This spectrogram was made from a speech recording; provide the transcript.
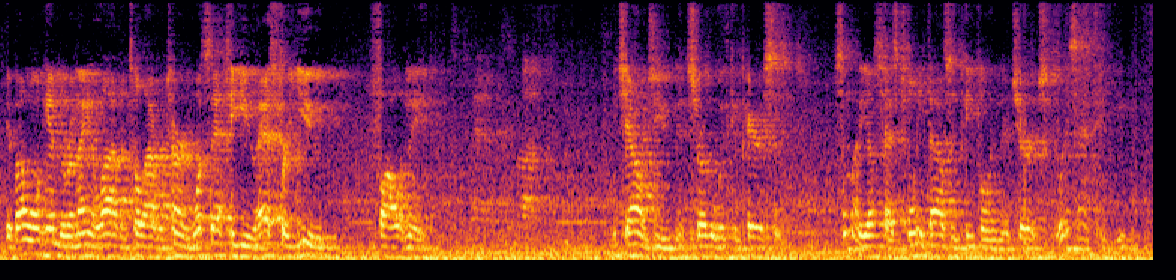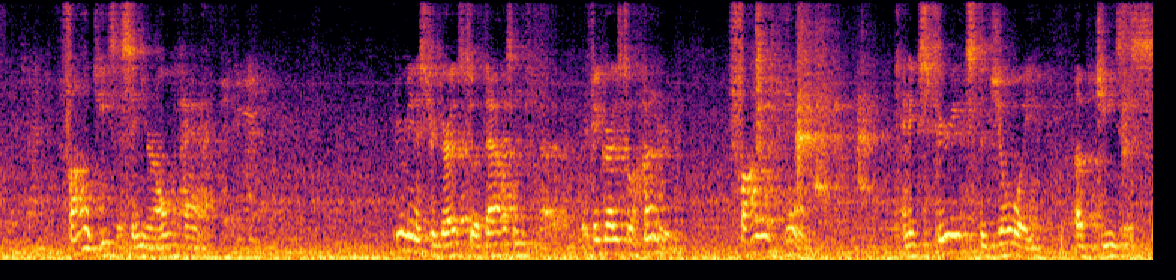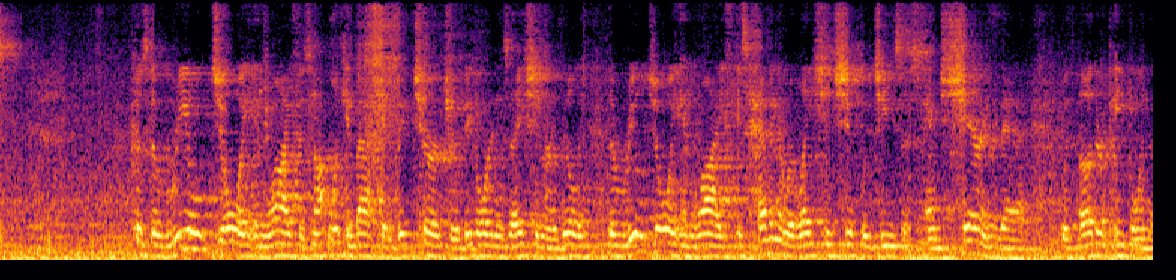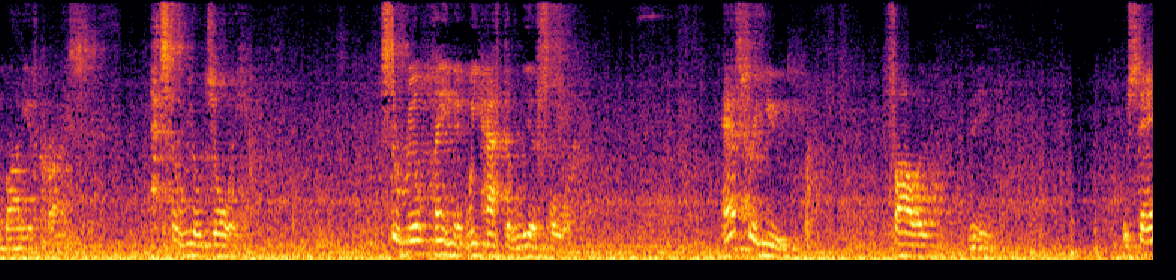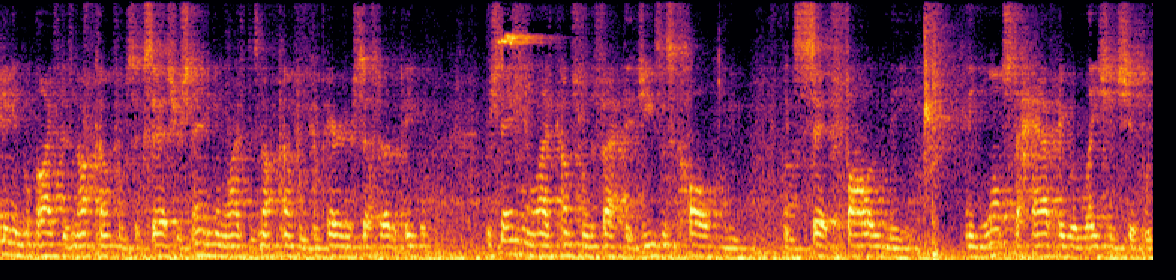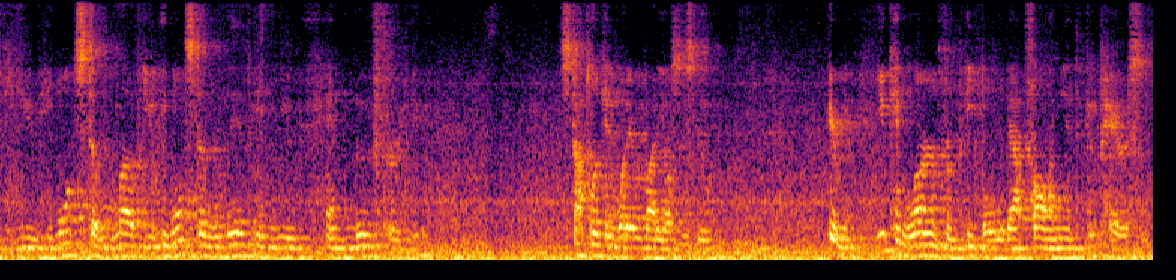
If I want him to remain alive until I return, what's that to you? As for you, follow me. He challenged you to struggle with comparison. Somebody else has 20,000 people in their church. What is that to you? Follow Jesus in your own path. If your ministry grows to a thousand, uh, if it grows to a hundred, follow him and experience the joy of Jesus. Because the real joy in life is not looking back at a big church or a big organization or a building. The real joy in life is having a relationship with Jesus and sharing that with other people in the body of Christ. That's the real joy. It's the real thing that we have to live for. As for you, follow me. Your standing in life does not come from success. Your standing in life does not come from comparing yourself to other people. Your standing in life comes from the fact that Jesus called you and said, Follow me. And he wants to have a relationship with you. He wants to love you. He wants to live in you and move through you. Stop looking at what everybody else is doing. Hear me. You can learn from people without falling into comparison.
